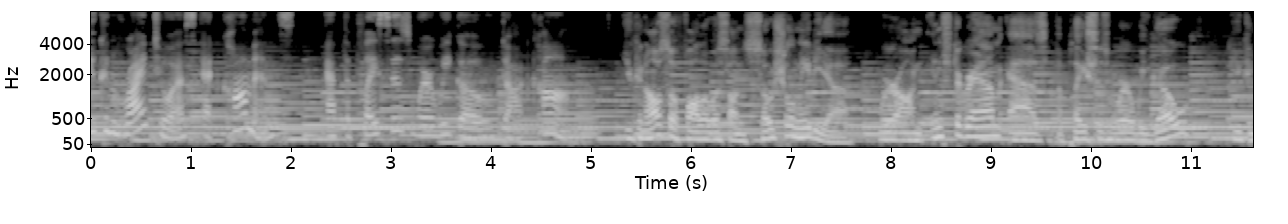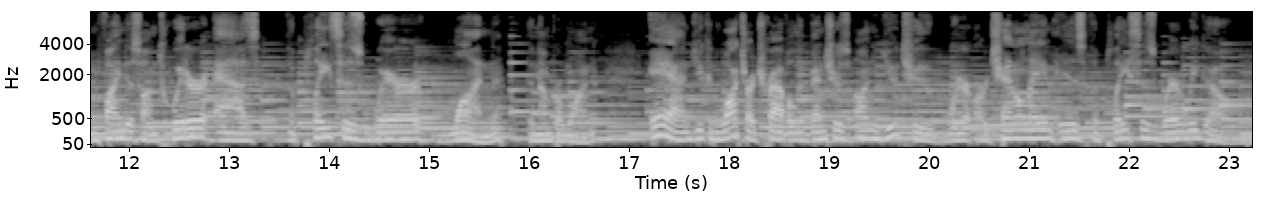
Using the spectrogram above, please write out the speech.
you can write to us at comments at theplaceswherewego.com. You can also follow us on social media. We're on Instagram as The Places Where We Go. You can find us on Twitter as The Places Where One, the number one. And you can watch our travel adventures on YouTube, where our channel name is The Places Where We Go.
